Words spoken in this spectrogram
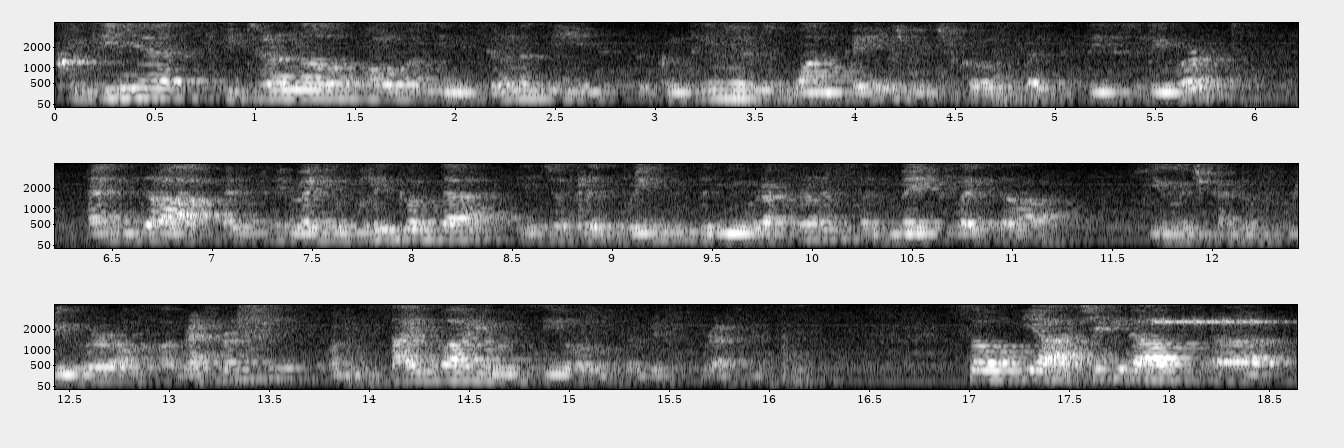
continuous, eternal, almost in eternity, the continuous one page, which goes like this river. And uh, if, when you click on that, it just like brings the new reference and makes like a huge kind of river of uh, references. On the sidebar, you will see all of the ref- references. So yeah, check it out. Uh,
